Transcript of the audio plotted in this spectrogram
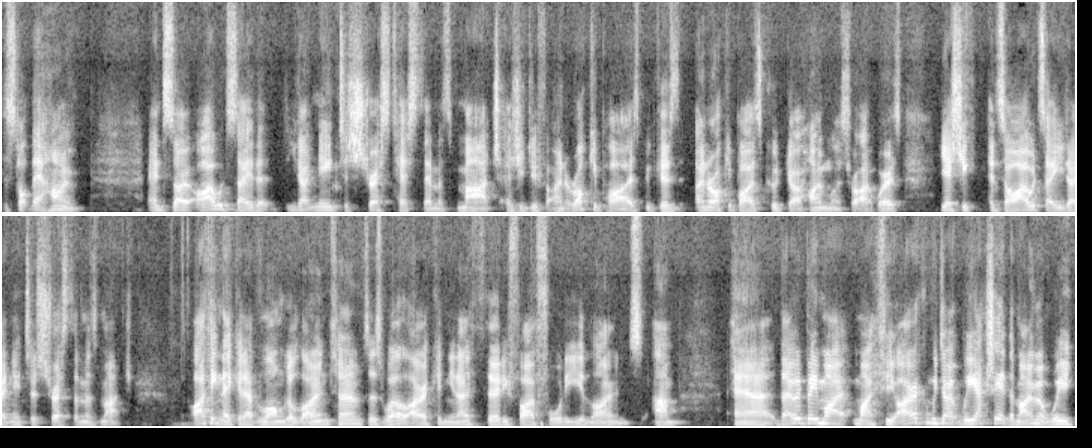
It's not their home. And so I would say that you don't need to stress test them as much as you do for owner occupiers because owner occupiers could go homeless, right? Whereas, yes, you, and so I would say you don't need to stress them as much. I think they could have longer loan terms as well. I reckon, you know, 35, 40 year loans. Um, uh, they would be my my few. I reckon we don't. We actually at the moment we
